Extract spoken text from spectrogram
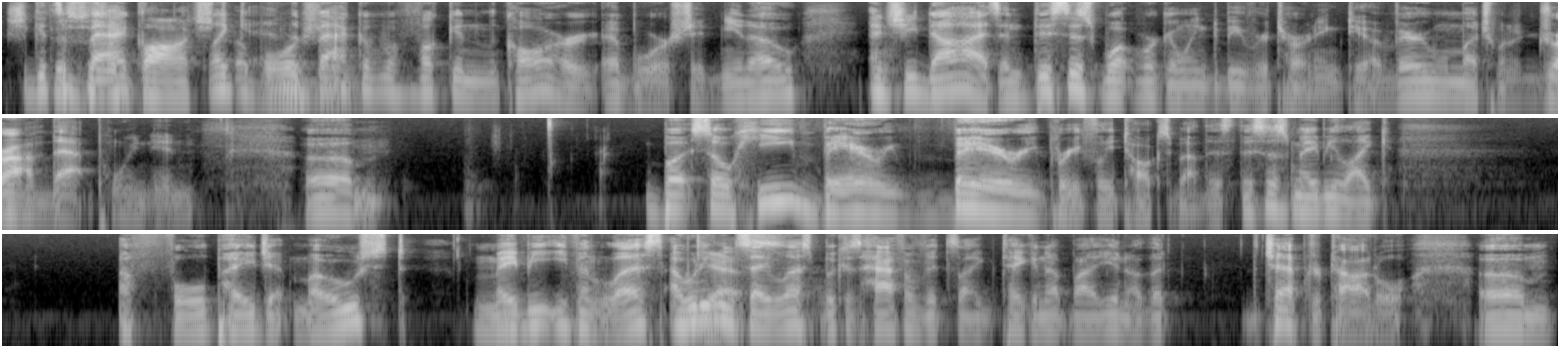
She gets This a a back, botched like in the back of a fucking car abortion, you know, and she dies. And this is what we're going to be returning to. I very much want to drive that point in. Um, but so he very, very briefly talks about this. This is maybe like a full page at most, maybe even less. I would even Yes. say less because half of it's like taken up by you know the, the chapter title. Um,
